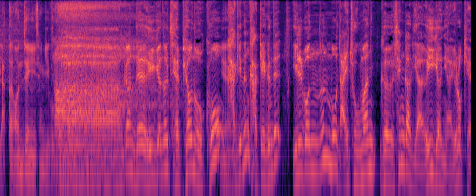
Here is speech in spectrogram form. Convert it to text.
약간 언쟁이 생기고. 아, 그러니까 내 의견을 대펴놓고 예. 가기는 갈게. 근데 1번은 뭐 나의 조그만 그 생각이야, 의견이야. 이렇게.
